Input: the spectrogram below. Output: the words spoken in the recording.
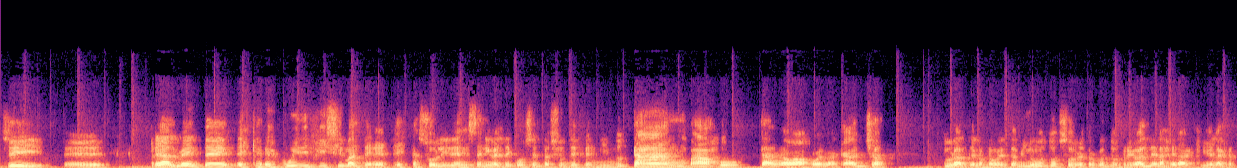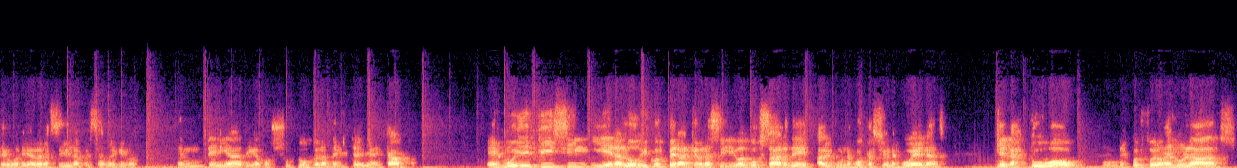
Sí, eh, realmente es que es muy difícil mantener esta solidez, ese nivel de concentración defendiendo tan bajo, tan abajo en la cancha durante los 90 minutos, sobre todo contra un rival de la jerarquía de la categoría de Brasil, a pesar de que no tenía, digamos, sus dos grandes estrellas en campo. Es muy difícil y era lógico esperar que Brasil iba a gozar de algunas ocasiones buenas, que las tuvo, después fueron anuladas,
